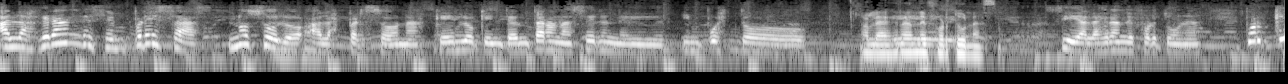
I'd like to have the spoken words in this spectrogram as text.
a las grandes empresas, no solo a las personas, que es lo que intentaron hacer en el impuesto A las grandes Eh, fortunas. Sí, a las grandes fortunas. ¿Por qué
